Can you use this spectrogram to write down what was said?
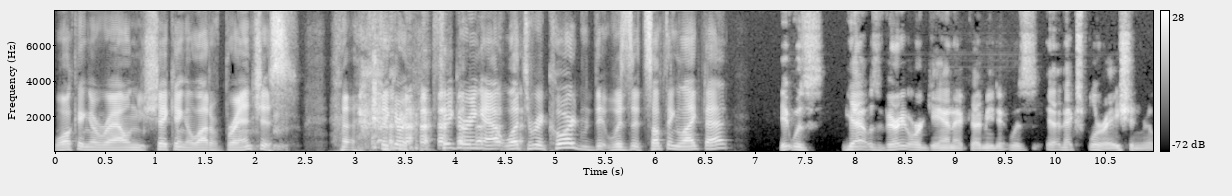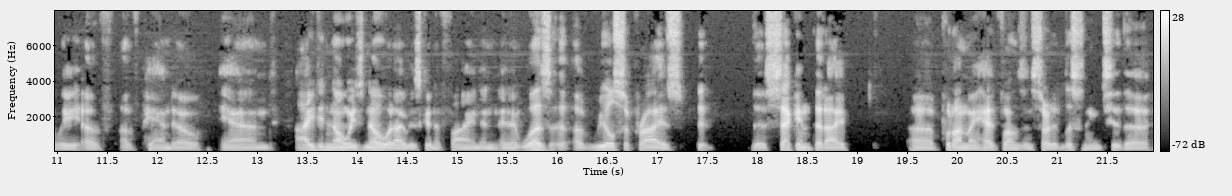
walking around shaking a lot of branches, figure, figuring out what to record. Was it something like that? It was. Yeah, it was very organic. I mean, it was an exploration really of of Pando, and I didn't always know what I was going to find, and, and it was a, a real surprise. That the second that I uh, put on my headphones and started listening to the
